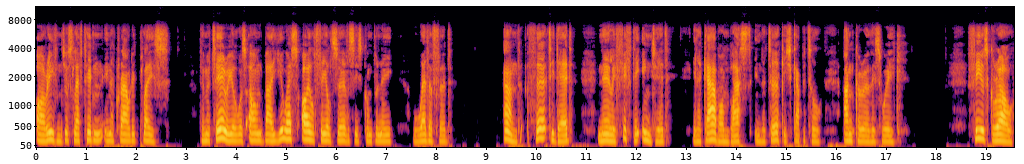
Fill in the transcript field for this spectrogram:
or even just left hidden in a crowded place. The material was owned by US oilfield services company Weatherford. And 30 dead, nearly 50 injured in a car bomb blast in the Turkish capital Ankara this week. Fears grow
